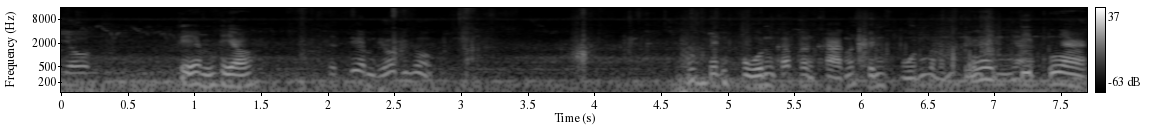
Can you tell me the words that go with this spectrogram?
เดียวเตรียมเดียว จะเตรียมเดียวพี่น้องมันเป็นปูนครับข้างๆมันเป็นปูนมันมันเป็นเอ้ยหินติยาดงาก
